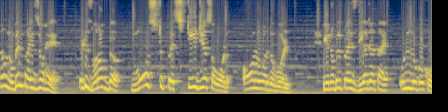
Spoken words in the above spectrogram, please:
now Nobel prize जो है it is one of the most prestigious award all over the world ये नोबेल प्राइज दिया जाता है उन लोगों को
